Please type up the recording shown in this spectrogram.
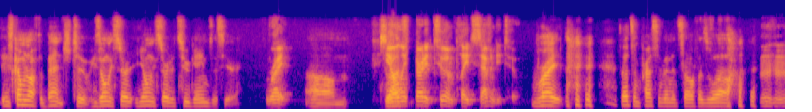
he's coming off the bench too. He's only started he only started two games this year. Right. Um so he only started two and played seventy-two. right. so that's impressive in itself as well. Mm-hmm.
